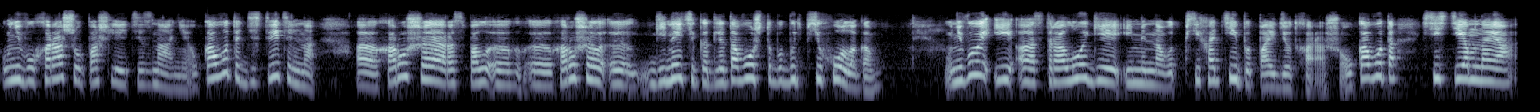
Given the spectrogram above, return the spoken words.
у него хорошо пошли эти знания. У кого-то действительно э, хорошая, распол... э, э, хорошая э, генетика для того, чтобы быть психологом. У него и астрология, именно вот психотипы пойдет хорошо. У кого-то системная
